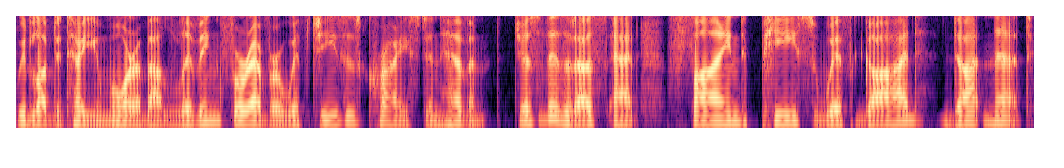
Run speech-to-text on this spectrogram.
We'd love to tell you more about living forever with Jesus Christ in heaven. Just visit us at findpeacewithgod.net.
